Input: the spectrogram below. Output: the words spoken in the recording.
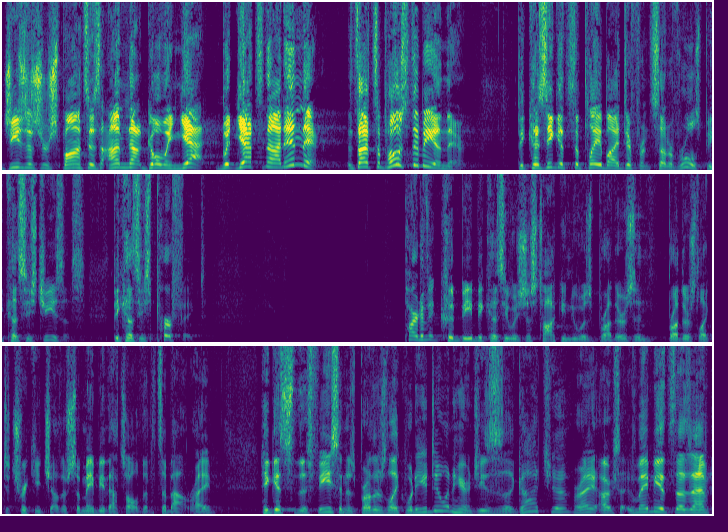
Jesus' response is, I'm not going yet. But yet's not in there. It's not supposed to be in there because he gets to play by a different set of rules because he's Jesus, because he's perfect. Part of it could be because he was just talking to his brothers, and brothers like to trick each other, so maybe that's all that it's about, right? He gets to the feast, and his brother's like, What are you doing here? And Jesus is like, Gotcha, right? Or maybe it doesn't have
